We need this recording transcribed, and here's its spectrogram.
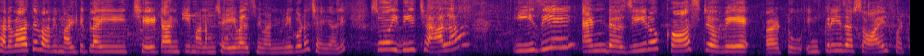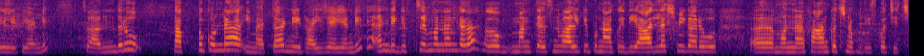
తర్వాత అవి మల్టిప్లై చేయటానికి మనం చేయవలసినవన్నీ కూడా చేయాలి. సో ఇది చాలా easy and zero cost way to increase our soil fertility అండి. సో అందరూ తప్పకుండా ఈ మెథడ్ని ట్రై చేయండి. అండ్ గిఫ్ట్స్ ఇమ్మన్నాను కదా మనకు తెలిసిన వాళ్ళకి ఇప్పుడు నాకు ఇది ఆదిలక్ష్మి గారు మొన్న ఫామ్కి వచ్చినప్పుడు తీసుకొచ్చి ఇచ్చి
